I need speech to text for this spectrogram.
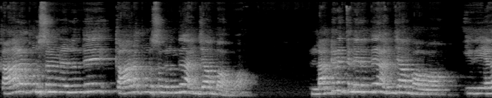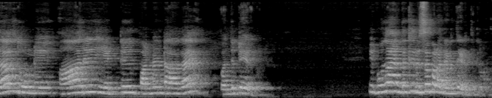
காலபுருஷன்லேருந்து காலபுருஷன்லேருந்து அஞ்சாம் பாவம் லக்னத்திலிருந்து அஞ்சாம் பாவம் இது ஏதாவது ஒன்று ஆறு எட்டு பன்னெண்டாக வந்துட்டே இருக்கும். இப்போ உதாரணத்துக்கு ரிஷப லக்கணத்தை எடுத்துக்கலாம்.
